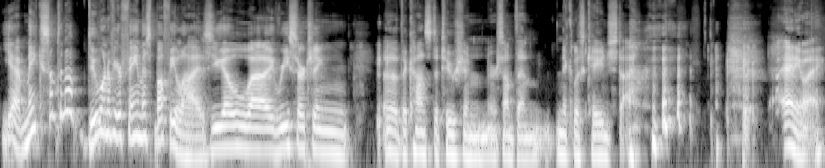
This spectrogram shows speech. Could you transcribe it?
Yeah, make something up. Do one of your famous Buffy lies. You go uh, researching uh, the Constitution or something, Nicolas Cage style. anyway,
